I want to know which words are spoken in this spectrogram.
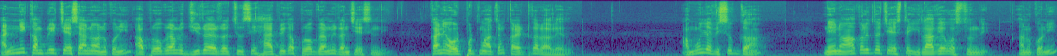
అన్నీ కంప్లీట్ చేశాను అనుకుని ఆ ప్రోగ్రాంలో జీరో ఎర్రర్ చూసి హ్యాపీగా ప్రోగ్రామ్ని రన్ చేసింది. కానీ అవుట్పుట్ మాత్రం కరెక్ట్గా రాలేదు. అమూల్య విసుగ్గా నేను ఆకలితో చేస్తే ఇలాగే వస్తుంది అనుకొని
